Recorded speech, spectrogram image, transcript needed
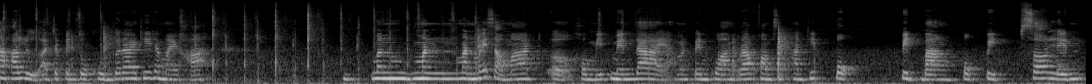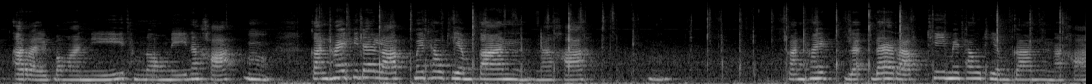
นะคะ หรืออาจจะเป็นตัวคุณก็ได้ที่ทำไมคะมันมันมันไม่สามารถเอ่อคอมมิชเมนต์ได้อะมันเป็นความรักความสัมพันธ์ที่ปก ปิดบังปกปิดซ่อนเลนอะไรประมาณนี้ทำนองนี้นะคะอืมการให้ที่ได้รับไม่เท่าเทียมกันนะคะการให้และได้รับที่ไม่เท่าเทียมกันนะคะ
